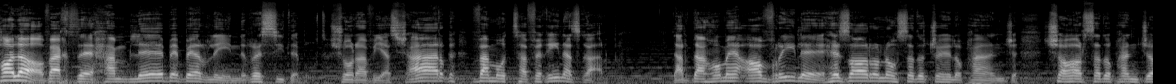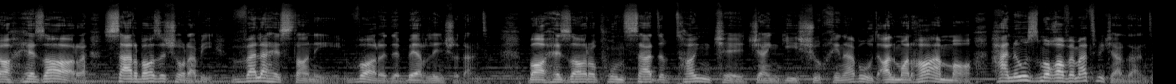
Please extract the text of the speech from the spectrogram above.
حالا وقت حمله به برلین رسیده بود. شوروی از شرق و متفقین از غرب. در دهم آوریل 1945 450 هزار سرباز شوروی و لهستانی وارد برلین شدند. با 1500 تانک جنگی شوخی نبود. آلمان ها اما هنوز مقاومت می کردند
